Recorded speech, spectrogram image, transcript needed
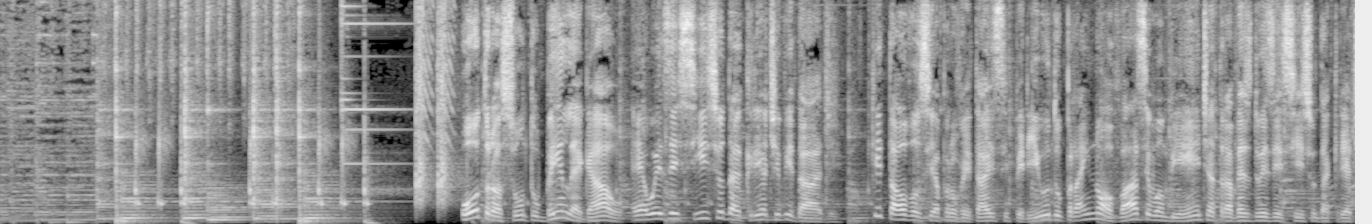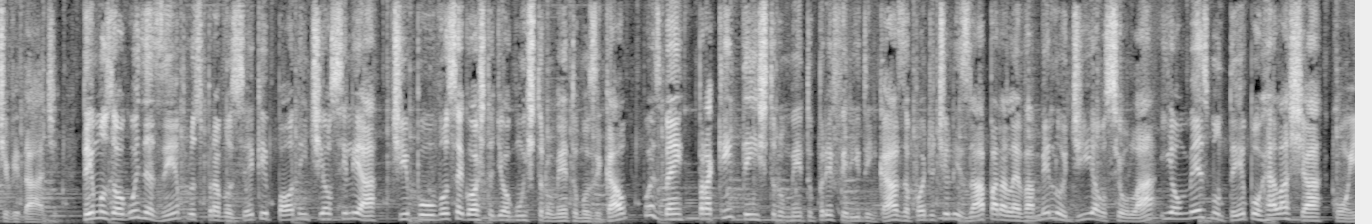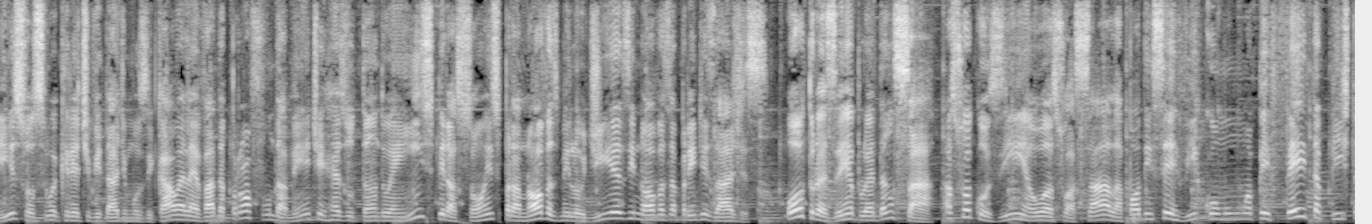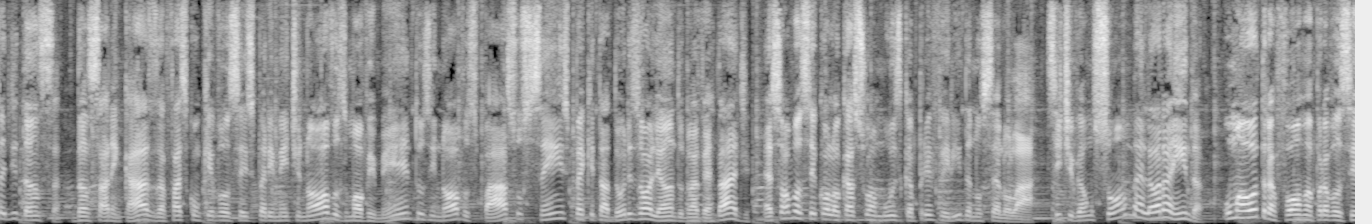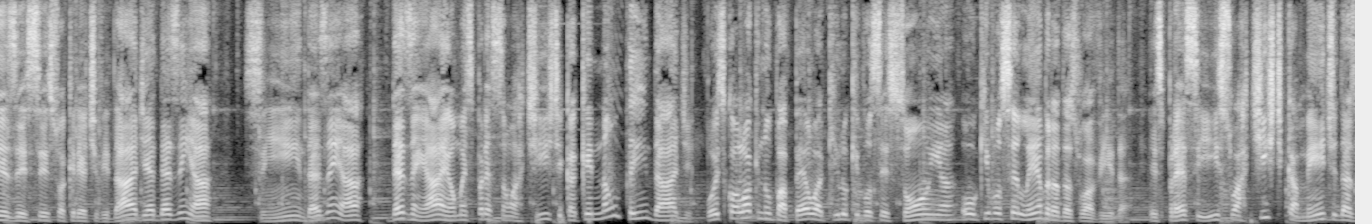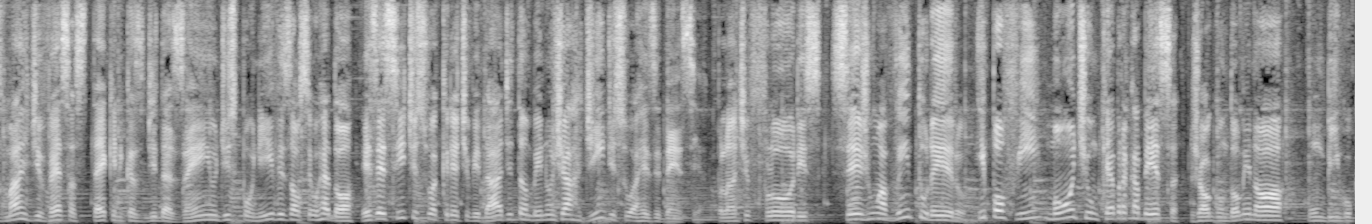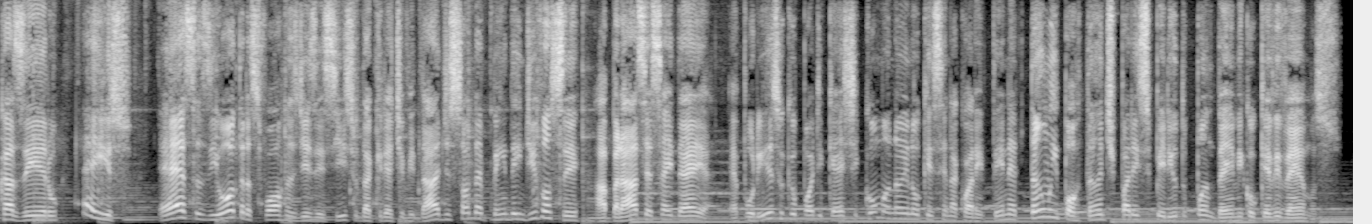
Outro assunto bem legal é o exercício da criatividade Que tal você aproveitar esse período para inovar seu ambiente através do exercício da criatividade? Temos alguns exemplos para você que podem te auxiliar. Tipo, você gosta de algum instrumento musical? Pois bem, para quem tem instrumento preferido em casa, pode utilizar para levar melodia ao seu lar e ao mesmo tempo relaxar. Com isso, a sua criatividade musical é levada profundamente, resultando em inspirações para novas melodias e novas aprendizagens. Outro exemplo é dançar. A sua cozinha ou a sua sala podem servir como uma perfeita pista de dança. Dançar em casa faz com que você experimente novos movimentos e novos passos sem espectadores olhando, não é verdade? É só você colocar sua música preferida no celular. Se tiver um som, melhor ainda. Uma outra forma para você exercer sua criatividade é desenhar. Sim, desenhar. Desenhar é uma expressão artística que não tem idade, pois coloque no papel aquilo que você sonha ou que você lembra da sua vida. Expresse isso artisticamente das mais diversas técnicas de desenho disponíveis ao seu redor. Exercite sua criatividade também no jardim de sua residência. Plante flores, seja um aventureiro e, por fim, monte um quebra-cabeça. Jogue um dominó, um bingo caseiro. É isso. Essas e outras formas de exercício da criatividade só dependem de você. Abrace essa ideia. É por isso que o podcast Como Não Enlouquecer na Quarentena é tão importante para esse período pandêmico que vivemos.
